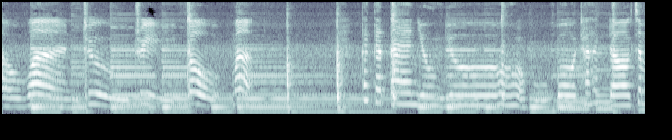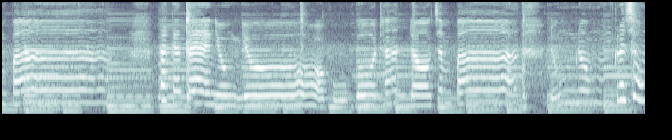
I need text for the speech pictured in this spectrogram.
a one two three four มาตะกะแตนโยงโยผูกโบทัดดอกจำปาตะกะแตนโยงโยผูกโบทัดดอกจำปานุ่มนุ่มๆกระชุ่ม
